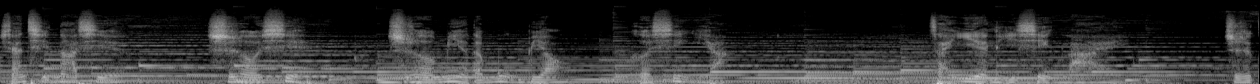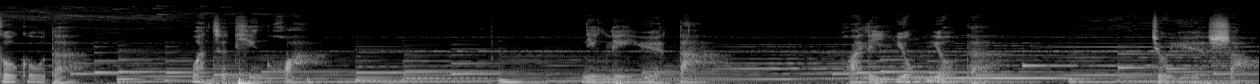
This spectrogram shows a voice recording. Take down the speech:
想起那些时而现、时而灭的目标和信仰，在夜里醒来，直勾勾的望着天花，年龄越大，怀里拥有的。就越少。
